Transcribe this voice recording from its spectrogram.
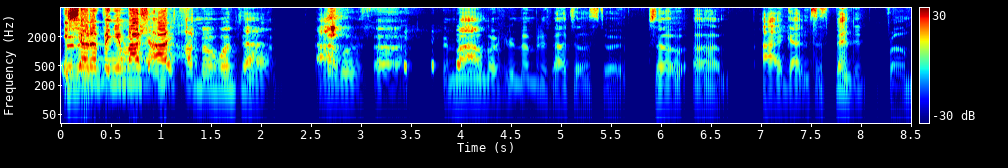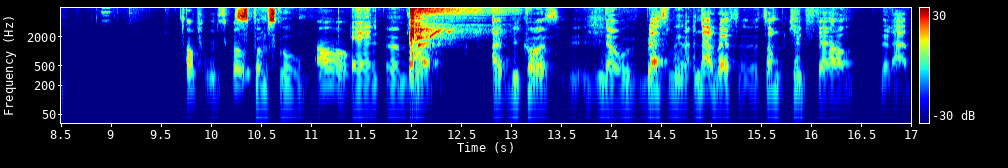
It showed up in your martial arts. I remember one time I was, uh, and I don't know if you remember this, I'll tell a story. So um, I had gotten suspended from Oh, from school. from school. Oh. And um, but, uh, because, you know, wrestling, not wrestling, some kid fell that I,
